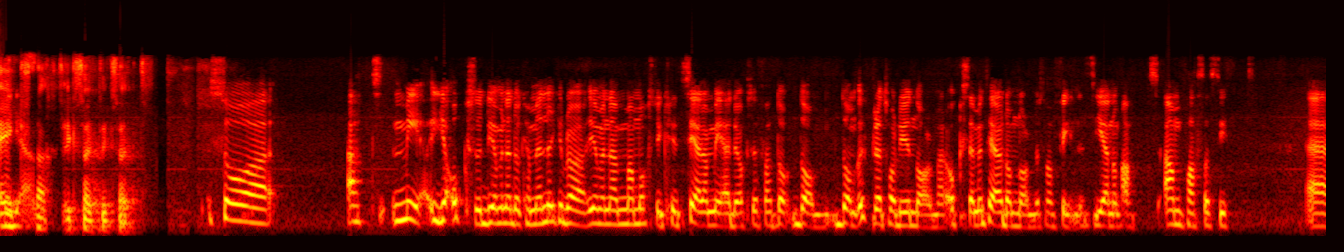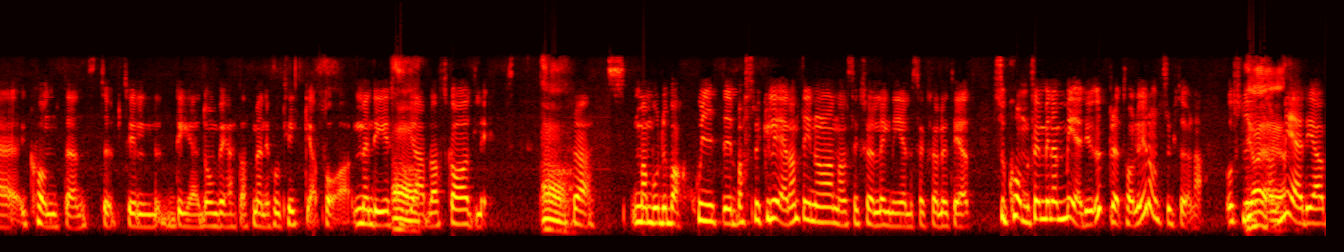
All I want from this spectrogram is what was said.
exakt, exakt, exakt. Så att med, ja också, jag menar då kan man lika bra, jag menar man måste ju kritisera media också för att de, de, de upprätthåller ju normer och cementerar de normer som finns genom att anpassa sitt eh, content typ till det de vet att människor klickar på. Men det är så ja. jävla skadligt. Ja. För att man borde bara skita i, bara spekulera inte i någon annan sexuell läggning eller sexualitet. Så kommer, för jag menar media upprätthåller ju de strukturerna. Och slutar ja, ja, media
